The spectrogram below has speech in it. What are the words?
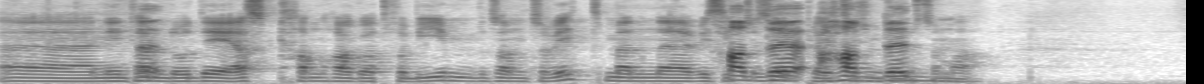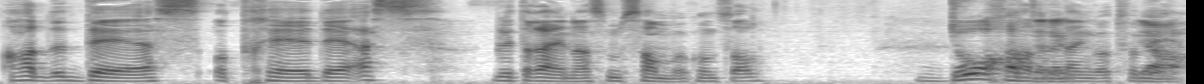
Uh, Nintendo DS kan ha gått forbi, sånn så vidt, men uh, hvis ikke så er det PlayStation hadde- 2 som har Hadde DS og 3DS blitt regna som samme konsoll, Da hadde, hadde det den gått forbi. Ja.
